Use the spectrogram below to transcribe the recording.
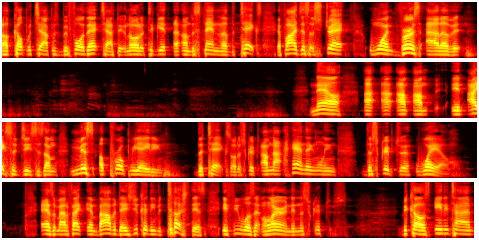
a couple chapters before that chapter in order to get an understanding of the text. If I just abstract one verse out of it. Now I, I, I'm in eisegesis, I'm misappropriating the text or the scripture. I'm not handling the scripture well. As a matter of fact, in Bible days, you couldn't even touch this if you wasn't learned in the scriptures because anytime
